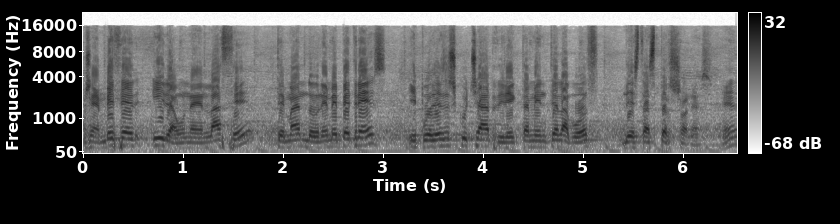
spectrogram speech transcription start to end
o sea, en vez de ir a un enlace, te mando un MP3 y puedes escuchar directamente la voz de estas personas. ¿eh?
